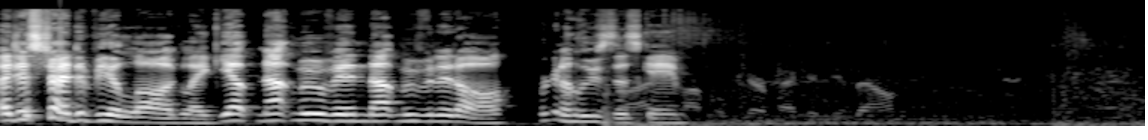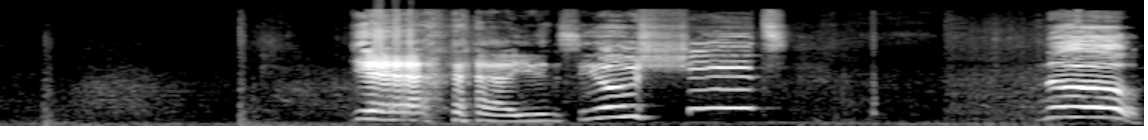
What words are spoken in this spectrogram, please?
I just tried to be a log, like, yep, not moving, not moving at all. We're gonna lose this game. Yeah, you didn't see. Oh shit! No.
